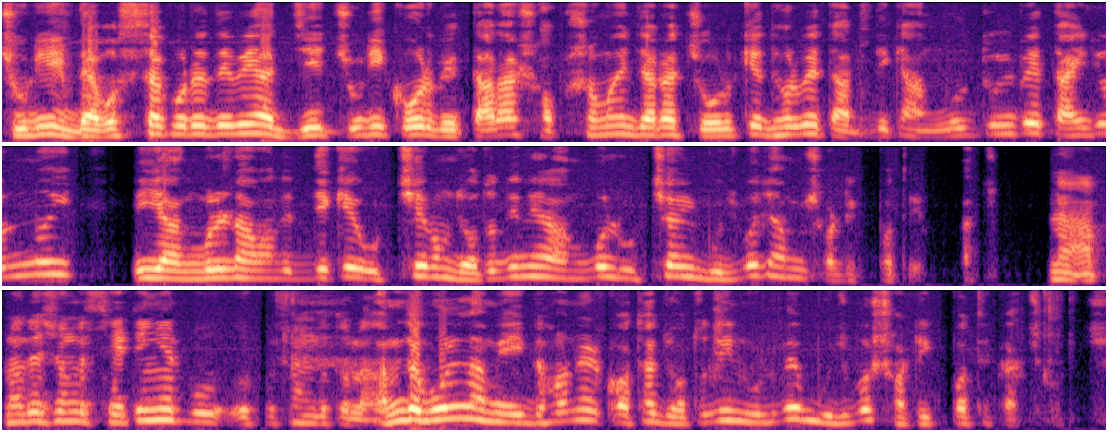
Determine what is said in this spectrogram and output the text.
চুরির ব্যবস্থা করে দেবে আর যে চুরি করবে তারা সবসময় যারা চোরকে ধরবে তার দিকে আঙ্গুল তুলবে। তাই জন্যই এই আঙ্গুলটা আমাদের দিকে উঠছে এবং যতদিন এই আঙ্গুল উঠছে আমি বুঝব যে আমি সঠিক পথে আছি। না, আপনাদের সঙ্গে সেটিং এর প্রসঙ্গ তোলা আমি তো বললাম, এই ধরনের কথা যতদিন উঠবে, বুঝব সঠিক পথে কাজ করছি।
